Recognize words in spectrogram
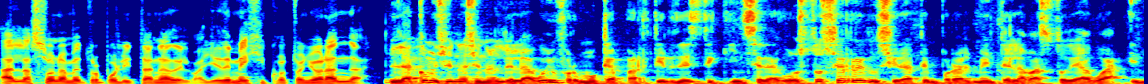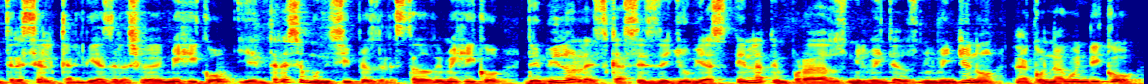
a la zona metropolitana del Valle de México. Toño Aranda. La Comisión Nacional del Agua informó que a partir de este 15 de agosto se reducirá temporalmente el abasto de agua en 13 alcaldías de la Ciudad de México y en 13 municipios del Estado de México debido a la escasez de lluvias en la temporada 2020-2021. La Conagua indicó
